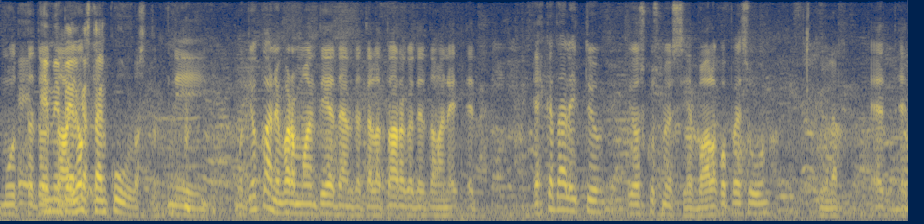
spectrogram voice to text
mutta tota, Emme pelkästään kuulosta. Niin, mutta jokainen varmaan tietää, mitä tällä tarkoitetaan. Et, et, ehkä tämä liittyy joskus myös siihen valkopesuun. Kyllä. Et, et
